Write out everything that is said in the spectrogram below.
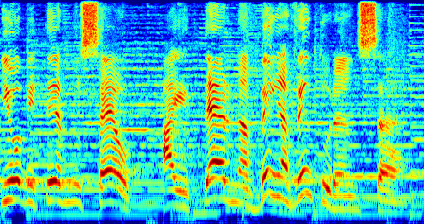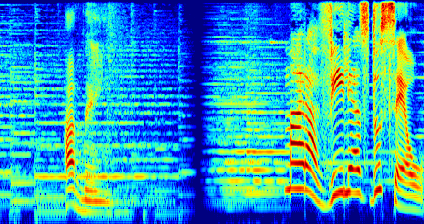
e obter no céu a eterna bem-aventurança. Amém. Maravilhas do céu.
